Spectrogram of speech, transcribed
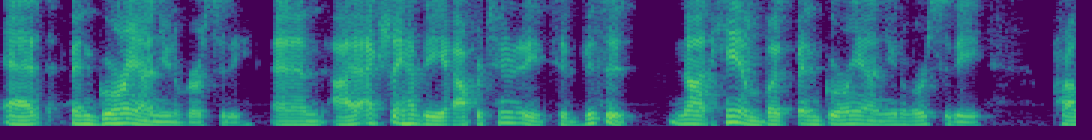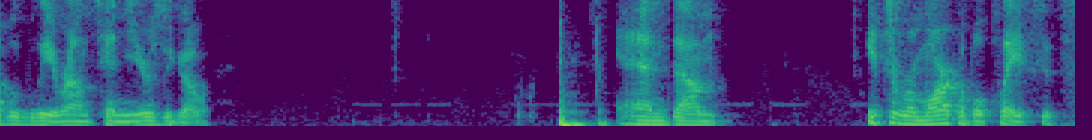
at Ben Gurion University. And I actually had the opportunity to visit not him, but Ben Gurion University probably around 10 years ago. And um, it's a remarkable place. It's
